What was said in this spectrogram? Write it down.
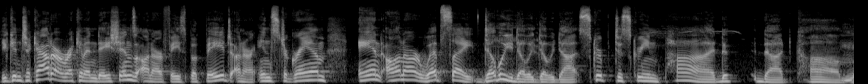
you can check out our recommendations on our Facebook page, on our Instagram, and on our website www.script2screenpod.com.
